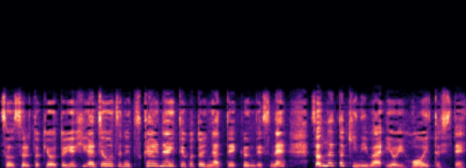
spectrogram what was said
そうすると今日という日が上手に使えないということになっていくんですね。そんな時には良い方位として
